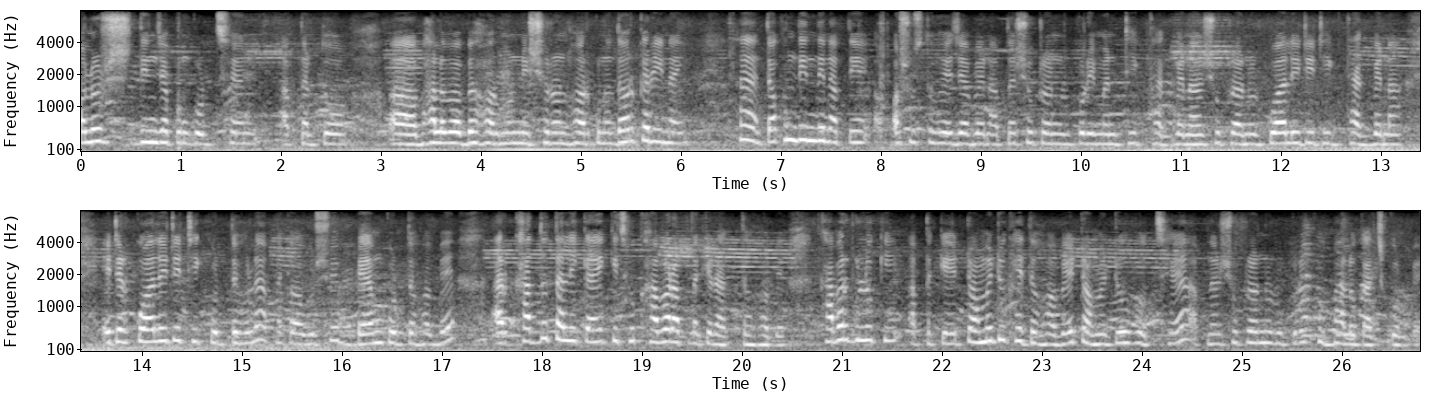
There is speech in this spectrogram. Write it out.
অলস দিন যাপন করছেন, আপনার তো ভালোভাবে হরমোন নিঃসরণ হওয়ার কোনো দরকারই নাই। হ্যাঁ তখন দিন দিন আপনি অসুস্থ হয়ে যাবেন, আপনার শুক্রাণুর পরিমাণ ঠিক থাকবে না, শুক্রাণুর কোয়ালিটি ঠিক থাকবে না। এটার কোয়ালিটি ঠিক করতে হলে আপনাকে অবশ্যই ব্যায়াম করতে হবে। আর খাদ্য তালিকায় কিছু খাবার আপনাকে রাখতে হবে। খাবারগুলো কি? আপনাকে টমেটো খেতে হবে। টমেটো হচ্ছে আপনার শুক্রাণুর উপরে খুব ভালো কাজ করবে।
